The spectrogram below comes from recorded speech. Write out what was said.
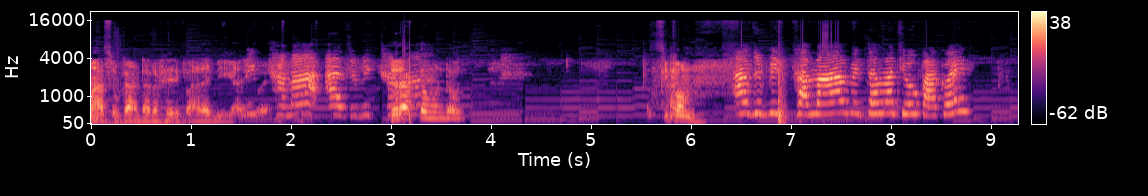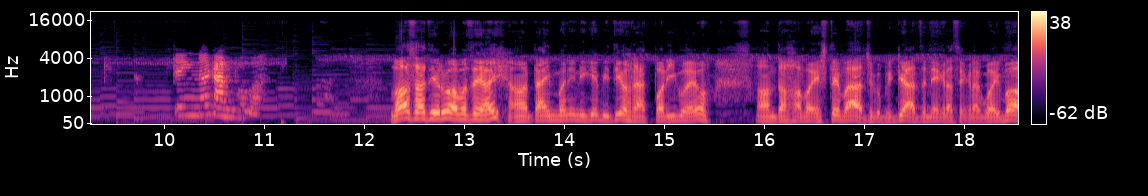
मासु काटेर फेरि पारै बिगारी गयो। राख्दा मुन्टा। चिकन। आज बित्थामा बित्थामा थियो पाएको है टेङ्न कामको भयो। ल साथीहरू अब चाहिँ है टाइम पनि निकै बित्यो रात परिगयो। अन्त अब यस्तै भयो आजको भिडियो आज नेक्रा सेक्रा गइ भयो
